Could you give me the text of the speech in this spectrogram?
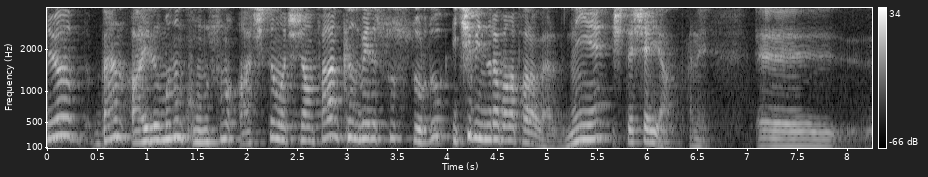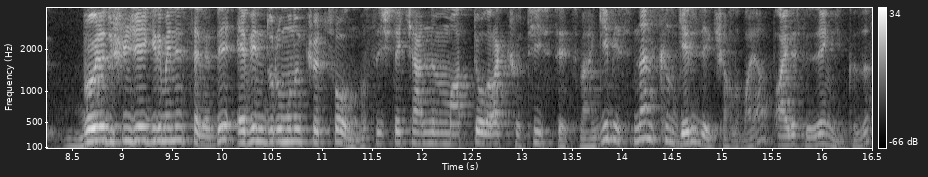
Diyor ben ayrılmanın konusunu açtım açacağım falan kız beni susturdu 2000 lira bana para verdi. Niye? İşte şey yap hani eee, böyle düşünceye girmenin sebebi evin durumunun kötü olması işte kendimi maddi olarak kötü hissetmen gibisinden kız geri zekalı bayağı ailesi zengin kızı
